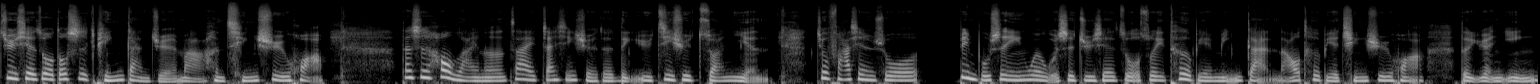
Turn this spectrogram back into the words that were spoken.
巨蟹座都是凭感觉嘛，很情绪化。但是后来呢，在占星学的领域继续钻研，就发现说，并不是因为我是巨蟹座，所以特别敏感，然后特别情绪化的原因，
